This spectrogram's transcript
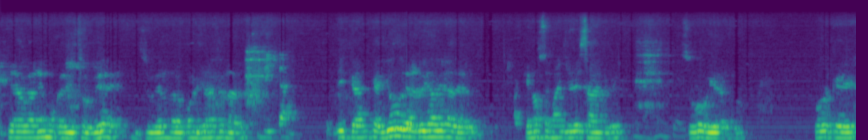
este organismo que disolvieron, disolvieron de la Policía Nacional. El DICAN, que ayude a Luis Abinader a que no se manche de sangre su gobierno, porque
